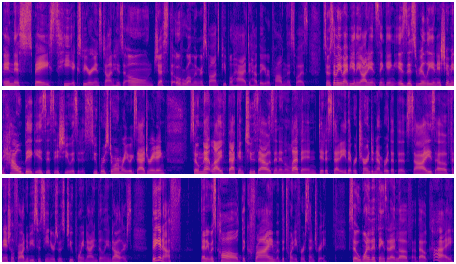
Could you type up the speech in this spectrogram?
in this space, he experienced on his own just the overwhelming response people had to how big of a problem this was. So some of you might be in the audience thinking, is this really an issue? I mean, how big is this issue? Is it a superstorm? Are you exaggerating? So MetLife back in 2011 did a study that returned a number that the size of financial fraud and abuse of seniors was $2.9 billion. Big enough that it was called the crime of the 21st century. So one of the things that I love about Kai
